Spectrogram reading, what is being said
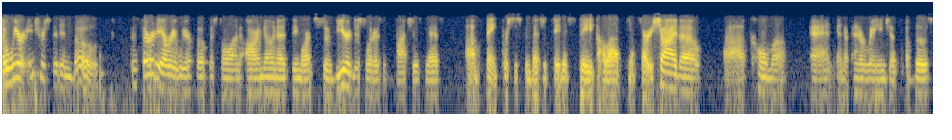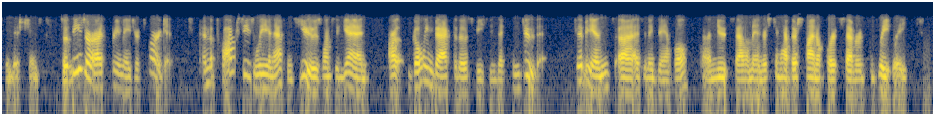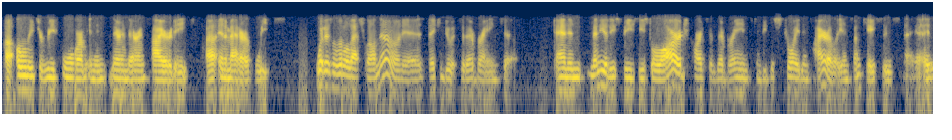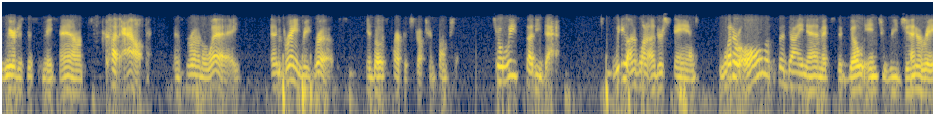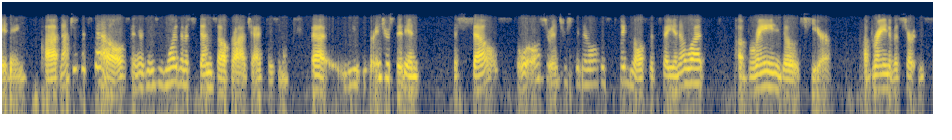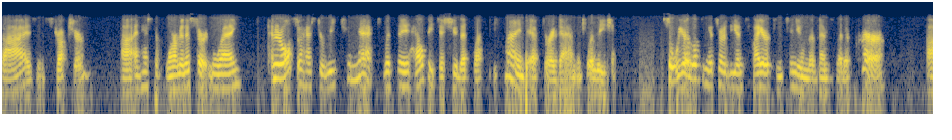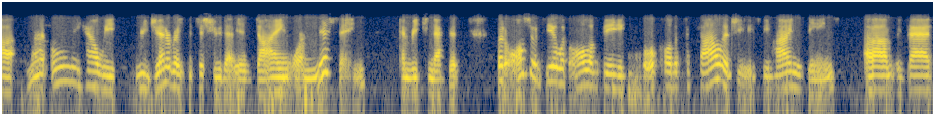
So we are interested in both. The third area we are focused on are known as the more severe disorders of consciousness, um, think persistent vegetative state, a lot, you know, Shido, uh, coma, and, and, and a range of, of those conditions. So these are our three major targets. And the proxies we, in essence, use, once again, are going back to those species that can do this. Amphibians, uh, as an example, uh, newt salamanders can have their spinal cord severed completely, uh, only to reform in, in, their, in their entirety uh, in a matter of weeks. What is a little less well known is they can do it to their brain too. And in many of these species, large parts of their brains can be destroyed entirely. In some cases, as weird as this may sound, cut out and thrown away, and the brain regrows in both perfect structure and function. So we study that. We want to understand what are all of the dynamics that go into regenerating uh, not just the cells, and this is more than a stem cell project, isn't it? Uh, we're interested in the cells but we're also interested in all the signals that say, you know what, a brain goes here, a brain of a certain size and structure, uh, and has to form in a certain way. And it also has to reconnect with the healthy tissue that's left behind after a damage or lesion. So we are looking at sort of the entire continuum of events that occur, uh, not only how we regenerate the tissue that is dying or missing and reconnect it, but also deal with all of the what we'll call the pathologies behind the scenes um, that,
